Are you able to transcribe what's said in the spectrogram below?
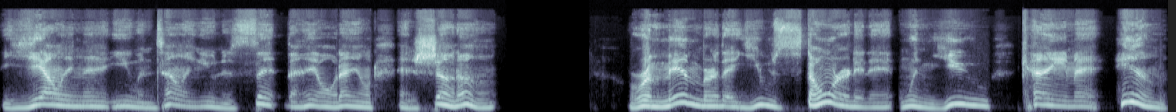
yelling at you and telling you to sit the hell down and shut up. Remember that you started it when you came at him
